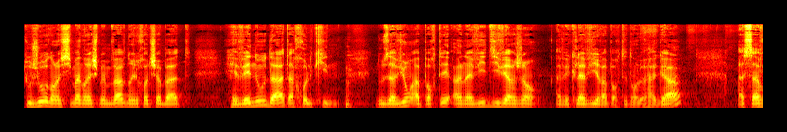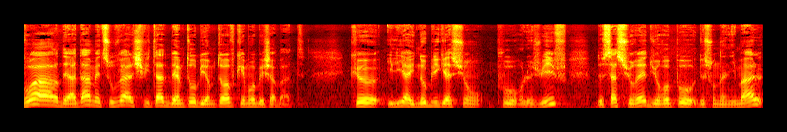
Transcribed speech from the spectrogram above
toujours dans le siman resh memvav dans Ilchot Shabbat, hevenu da'at acholkin. Nous avions apporté un avis divergent avec l'avis rapporté dans le Haga, à savoir de Adam et al shvitat kemo be'shabbat, qu'il y a une obligation pour le juif de s'assurer du repos de son animal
